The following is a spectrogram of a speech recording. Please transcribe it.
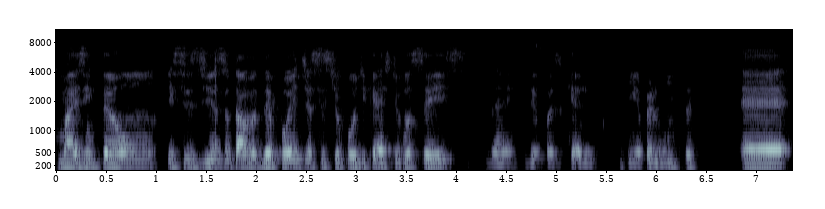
Mas então, esses dias eu tava, depois de assistir o podcast de vocês, né? Que depois quero vir a pergunta, é,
